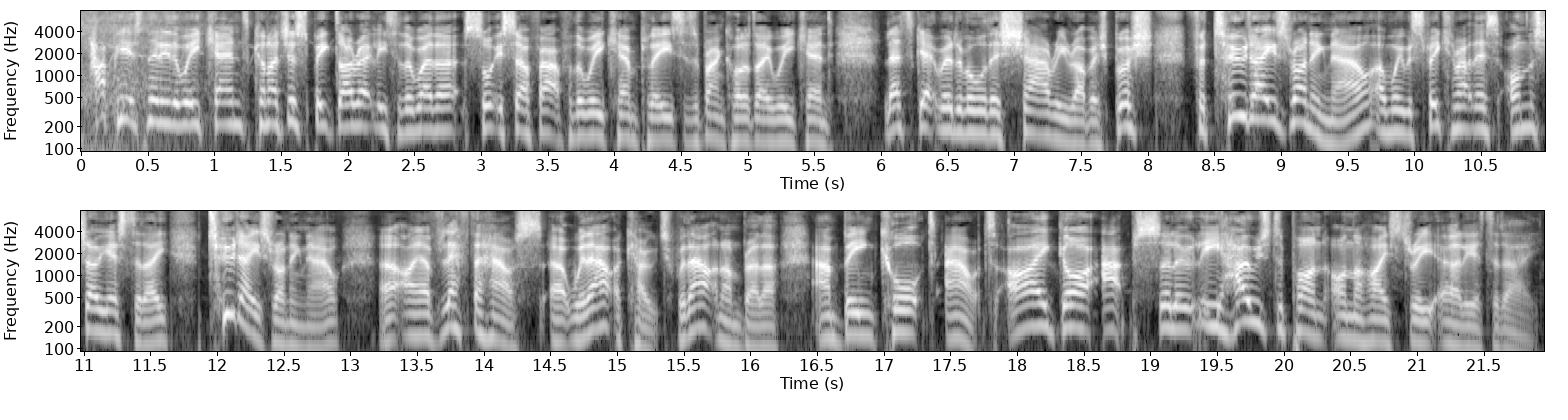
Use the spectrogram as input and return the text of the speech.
Happy it's nearly the weekend. Can I just speak directly to the weather? Sort yourself out for the weekend, please. It's a bank holiday weekend. Let's get rid of all this showery rubbish. Bush, for two days running now, and we were speaking about this on the show yesterday, two days running now, uh, I have left the house uh, without a coat, without an umbrella, and being caught out. I got absolutely hosed upon on the high street earlier today.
